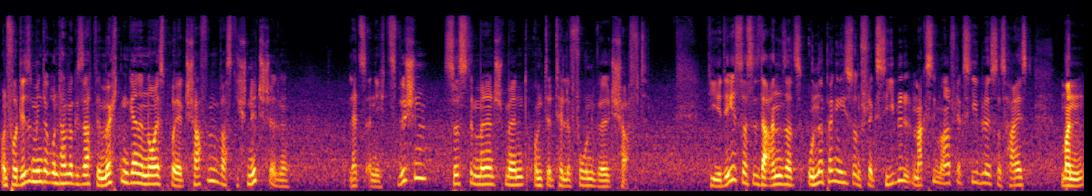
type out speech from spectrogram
Und vor diesem Hintergrund haben wir gesagt, wir möchten gerne ein neues Projekt schaffen, was die Schnittstelle letztendlich zwischen System Management und der Telefonwelt schafft. Die Idee ist, dass der Ansatz unabhängig ist und flexibel, maximal flexibel ist. Das heißt, man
